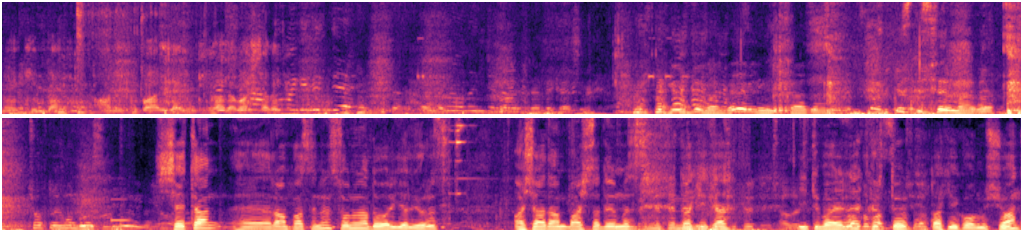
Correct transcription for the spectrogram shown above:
mevkiinden an itibariyle intikale başladık. Verebileyim bir kazanı. Üst üst verim abi. Çok da uygun değilsin biliyorum da. Şeytan e, rampasının sonuna doğru geliyoruz. Aşağıdan başladığımız dakika itibariyle 44 dakika olmuş şu an.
